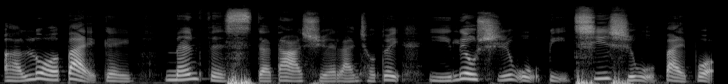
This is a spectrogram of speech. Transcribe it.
啊、落败给 Memphis 的大学篮球队，以六十五比七十五败北。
